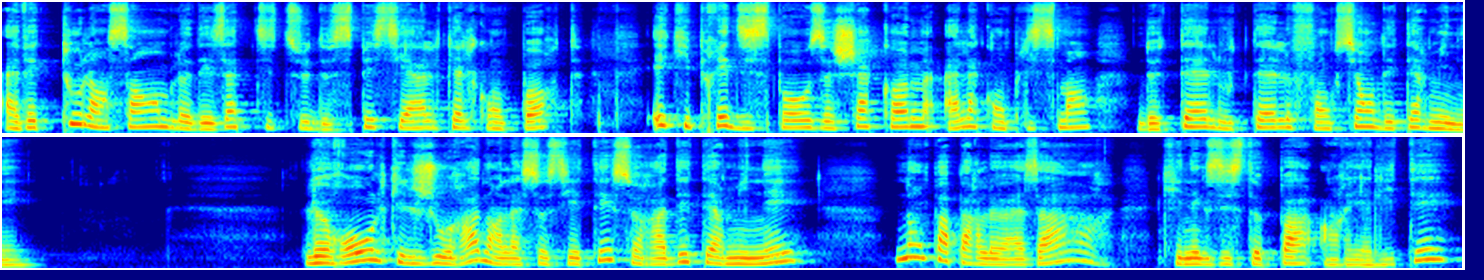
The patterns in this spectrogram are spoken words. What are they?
avec tout l'ensemble des aptitudes spéciales qu'elle comporte et qui prédispose chaque homme à l'accomplissement de telle ou telle fonction déterminée. Le rôle qu'il jouera dans la société sera déterminé non pas par le hasard, qui n'existe pas en réalité,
